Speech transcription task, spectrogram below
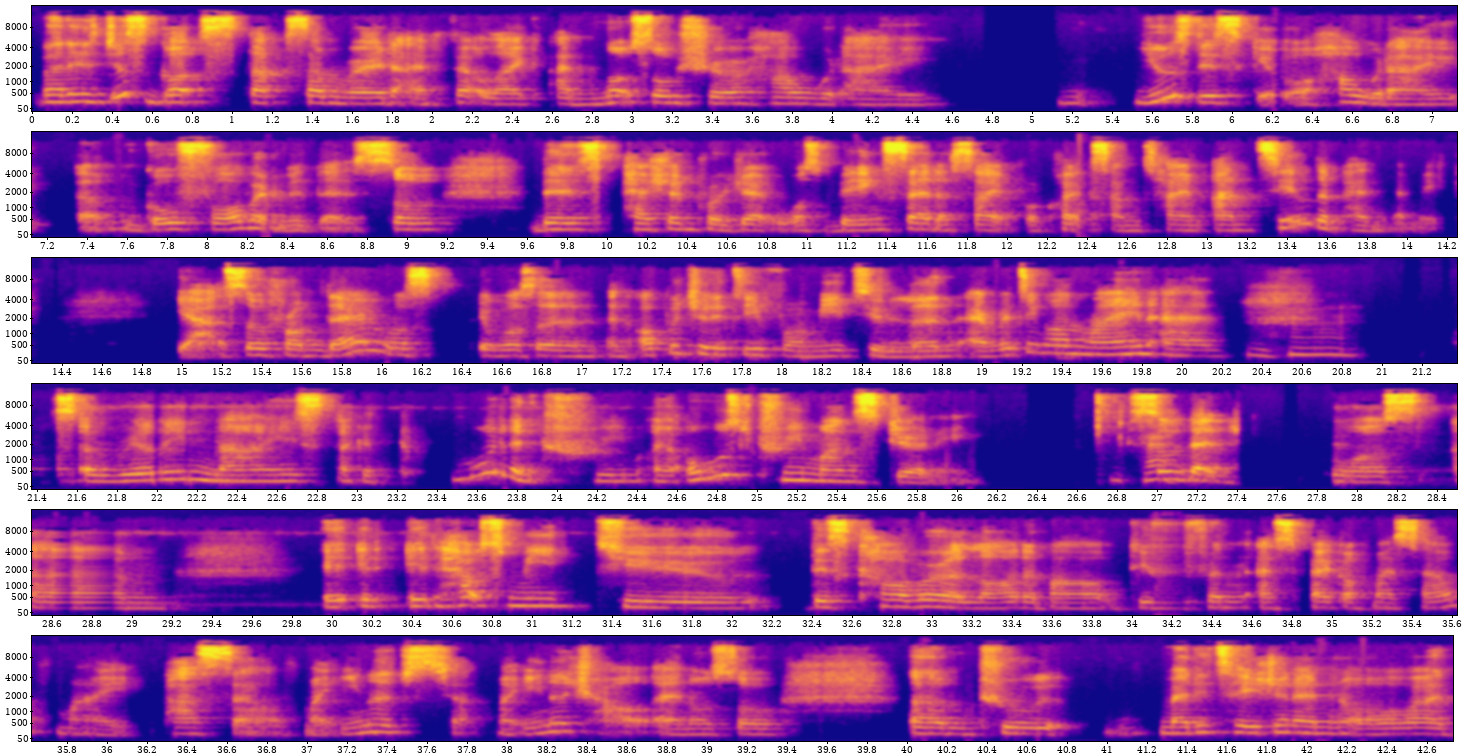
But it just got stuck somewhere that I felt like I'm not so sure how would I use this skill or how would I um, go forward with this? So this passion project was being set aside for quite some time until the pandemic. Yeah, so from there it was it was an, an opportunity for me to learn everything online and mm-hmm. it's a really nice like a more than three uh, almost three months journey. Okay. So that was um, it, it, it helps me to discover a lot about different aspect of myself, my past self, my inner my inner child, and also um, through meditation and all, I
